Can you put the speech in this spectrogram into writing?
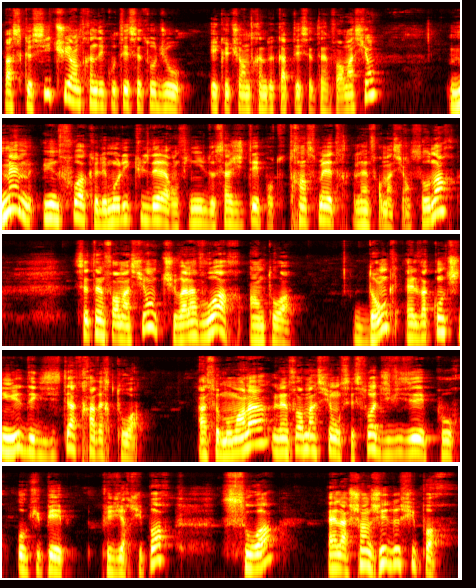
Parce que si tu es en train d'écouter cet audio et que tu es en train de capter cette information, même une fois que les molécules d'air ont fini de s'agiter pour te transmettre l'information sonore, cette information, tu vas la voir en toi. Donc, elle va continuer d'exister à travers toi. À ce moment-là, l'information s'est soit divisée pour occuper plusieurs supports, soit elle a changé de support.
